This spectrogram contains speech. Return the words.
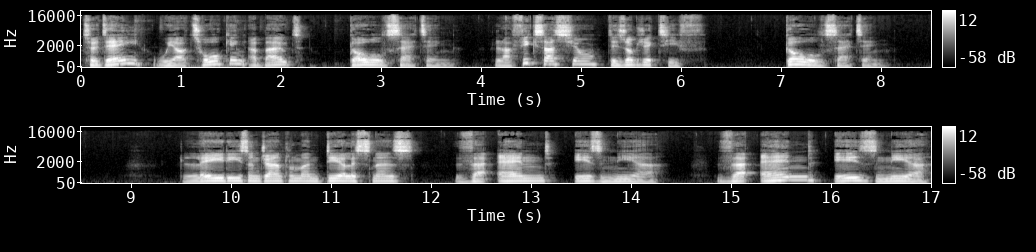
Today we are talking about goal setting, la fixation des objectifs, goal setting. Ladies and gentlemen, dear listeners, the end is near. The end is near.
